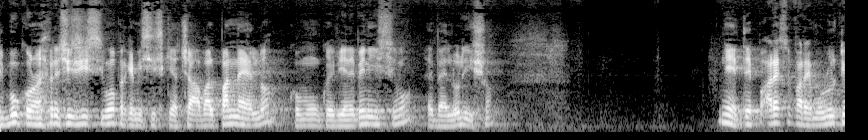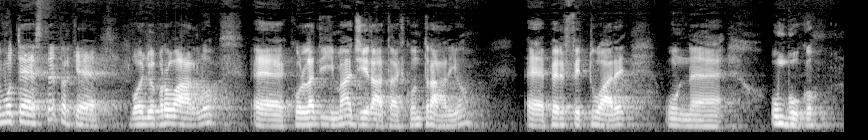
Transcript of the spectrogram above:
Il buco non è precisissimo perché mi si schiacciava al pannello, comunque viene benissimo, è bello liscio. Niente, adesso faremo l'ultimo test perché voglio provarlo eh, con la dima girata al contrario eh, per effettuare un, eh, un buco.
